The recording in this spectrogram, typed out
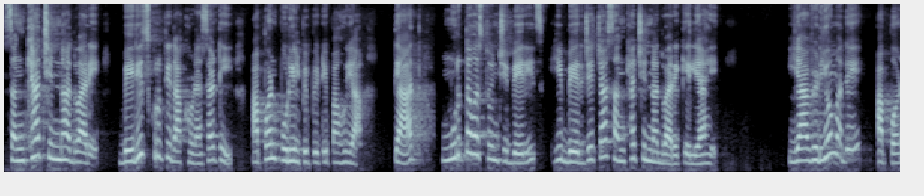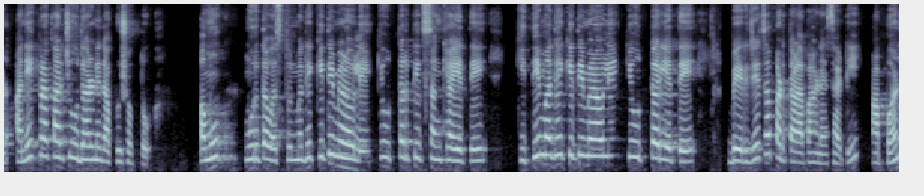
संख्या चिन्हाद्वारे बेरीज कृती दाखवण्यासाठी आपण पुढील पीपीटी पाहूया. त्यात मूर्त वस्तूंची बेरीज ही बेरजेच्या संख्या चिन्हाद्वारे केली आहे. या व्हिडिओमध्ये आपण अनेक प्रकारची उदाहरणे दाखवू शकतो. अमुक मूर्त वस्तूंमध्ये किती मिळवले की उत्तर तीच संख्या येते कितीमध्ये किती मिळवले की उत्तर येते बेरजेचा पडताळा पाहण्यासाठी आपण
